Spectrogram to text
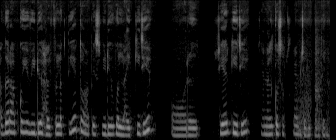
अगर आपको ये वीडियो हेल्पफुल लगती है तो आप इस वीडियो को लाइक कीजिए और शेयर कीजिए, चैनल को सब्सक्राइब ज़रूर कर देना।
